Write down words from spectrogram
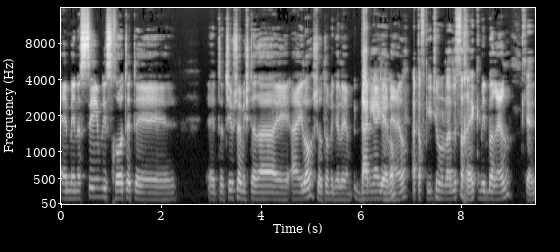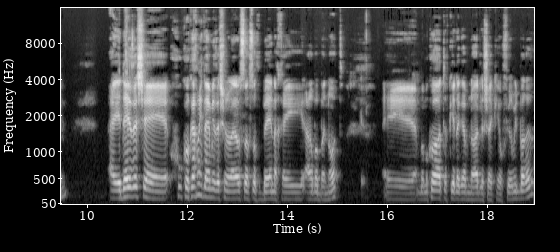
הם מנסים לסחוט את אה, את הצ'יפ של המשטרה אה, איילו שאותו מגלם דני איילו. התפקיד שהוא נולד לשחק מתברר כן על ידי זה שהוא כל כך מתלהב מזה שנולד לו סוף סוף בן אחרי ארבע בנות. אה, במקור התפקיד אגב נועד לשקי אופיר מתברר.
